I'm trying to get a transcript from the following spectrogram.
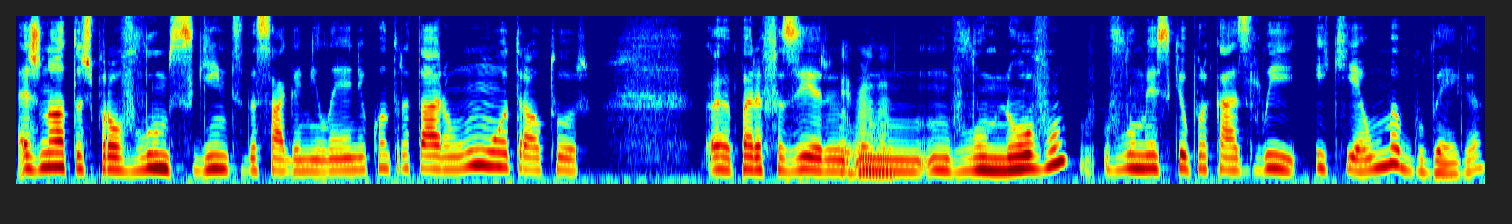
as notas para o volume seguinte da saga Milênio, contrataram um outro autor. para fazer é um, um volume novo, volume esse que eu por acaso li e que é uma bodega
